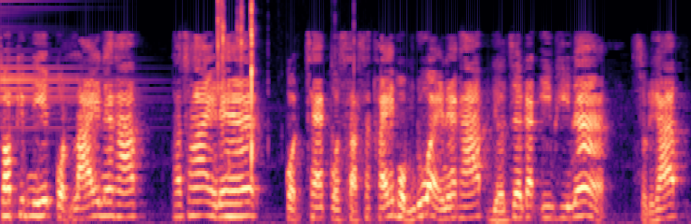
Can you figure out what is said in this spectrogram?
ชอบคลิปนี้กดไลค์นะครับ ถ้าใช่นะฮะกดแชร์กด subscribe ผมด้วยนะครับ เดี๋ยวเจอกัน EP หน้า สวัสดีครับ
